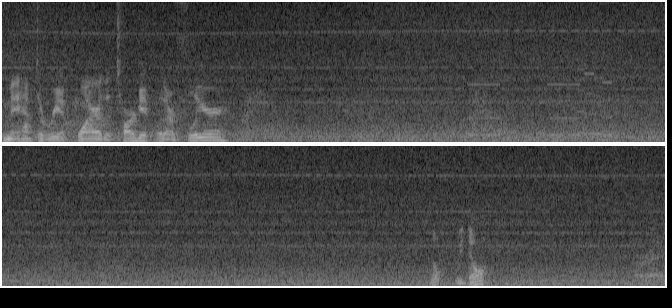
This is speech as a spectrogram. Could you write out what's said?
We may have to reacquire the target with our FLIR. We don't. Alright.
